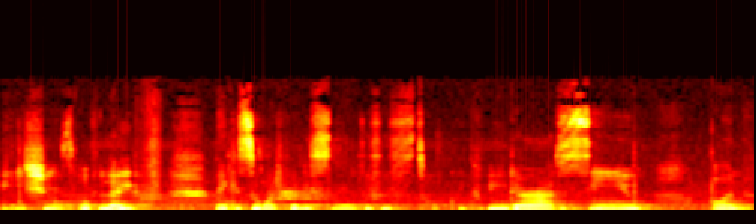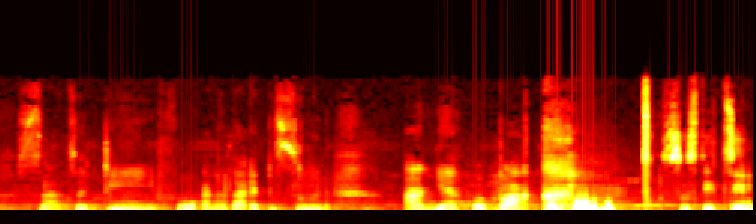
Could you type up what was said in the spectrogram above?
the issues of life thank you so much for listening this is talk with Vader I see you on Saturday for another episode. And yeah, we're back. So stay tuned.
